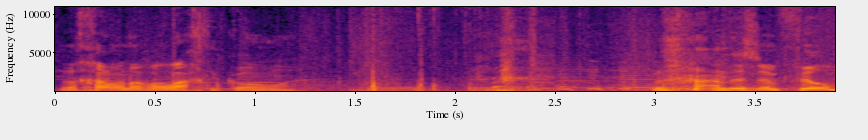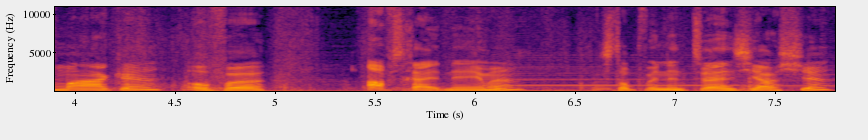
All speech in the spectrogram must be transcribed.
Dan gaan we nog wel achterkomen. We gaan dus een film maken over afscheid nemen. Stoppen we in een Twents jasje.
